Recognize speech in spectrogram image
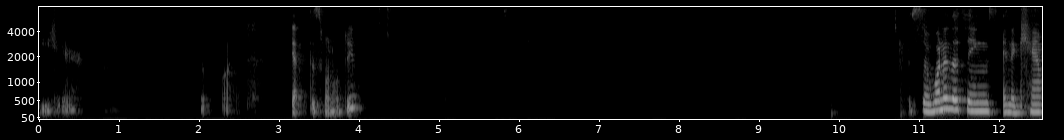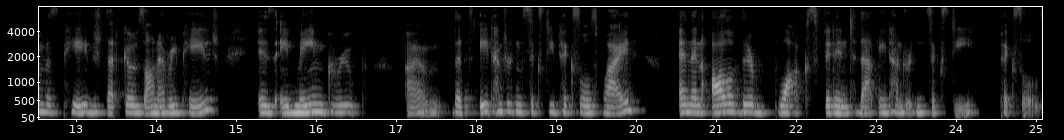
see here. Yep, this one will do. So one of the things in a Canvas page that goes on every page is a main group um, that's 860 pixels wide. And then all of their blocks fit into that 860 pixels.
